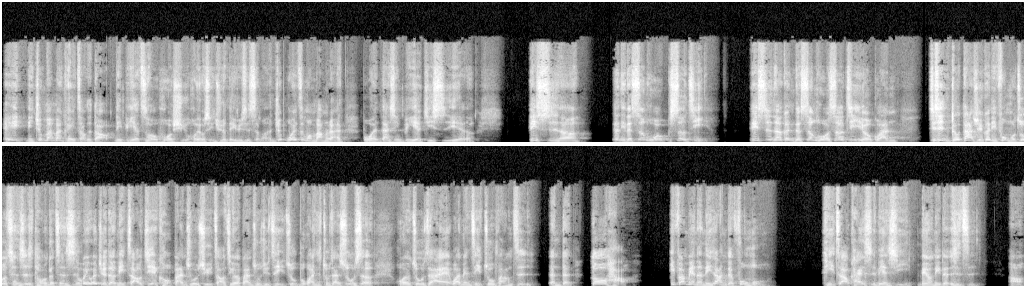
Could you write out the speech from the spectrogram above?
哎，你就慢慢可以找得到。你毕业之后或许会有兴趣的领域是什么，你就不会这么茫然，不会很担心毕业即失业了。第十呢，跟你的生活设计，第十呢跟你的生活设计有关。其实你读大学跟你父母住的城市是同一个城市，我也会觉得你找借口搬出去，找机会搬出去自己住，不管是住在宿舍或者住在外面自己租房子等等都好。一方面呢，你让你的父母提早开始练习没有你的日子啊。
